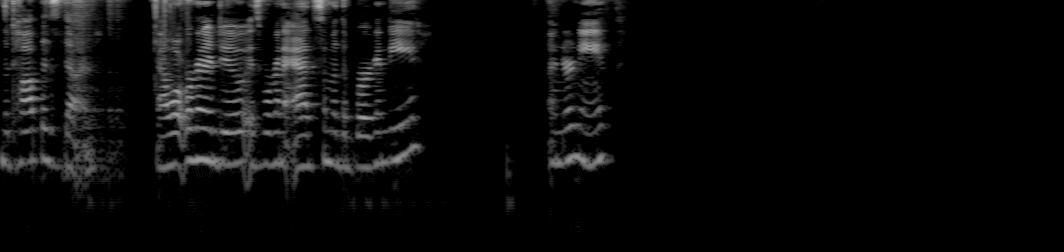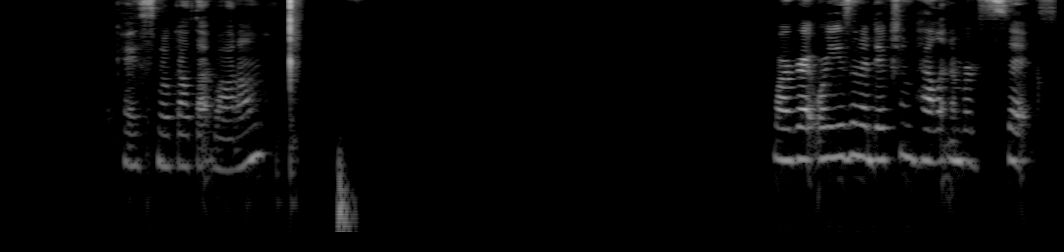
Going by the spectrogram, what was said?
the top is done. Now what we're going to do is we're going to add some of the burgundy underneath. Okay, smoke out that bottom. Margaret, we're using Addiction palette number six.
